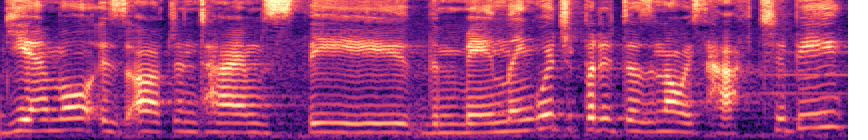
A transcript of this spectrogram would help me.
YAML is oftentimes the, the main language, but it doesn't always have to be.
